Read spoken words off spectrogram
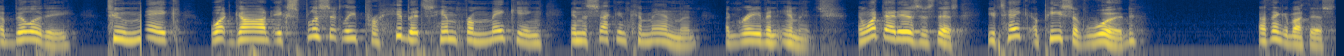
ability to make what God explicitly prohibits him from making in the second commandment a graven image. And what that is, is this you take a piece of wood. Now, think about this.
